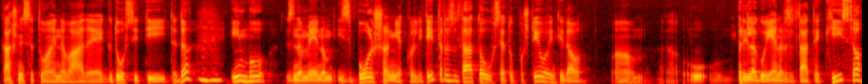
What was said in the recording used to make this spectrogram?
kakšne so tvoje navade, kdo si ti, itd. Uh -huh. In bo z namenom izboljšanja kvalitete rezultatov vse to pošteval in ti dal um, uh, prilagojene rezultate, ki so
